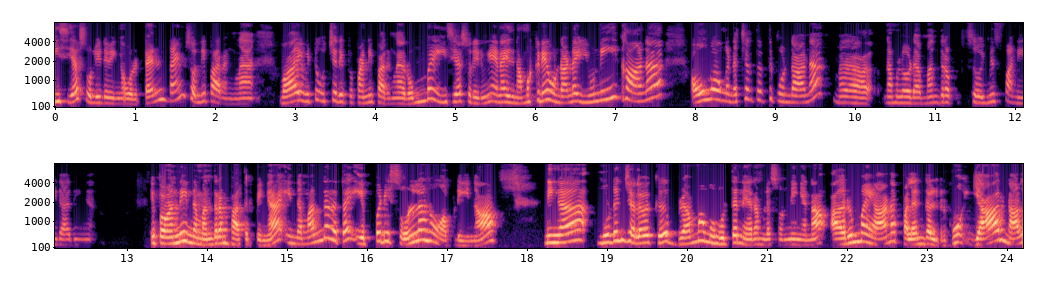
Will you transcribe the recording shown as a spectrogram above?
ஈஸியா சொல்லிடுவீங்க. ஒரு டென் டைம் சொல்லி பாருங்களேன். வாய் விட்டு உச்சரிப்பு பண்ணி பாருங்களேன். ரொம்ப ஈஸியா சொல்லிடுவீங்க. ஏன்னா இது நமக்குனே உண்டான யுனிக்கான அவங்கவுங்க நட்சத்திரத்துக்கு உண்டான நம்மளோட மந்திரம். ஸோ மிஸ் பண்ணிடாதீங்க. இப்ப வந்து இந்த மந்திரம் பார்த்துருப்பீங்க. இந்த மந்திரத்தை எப்படி சொல்லணும் அப்படின்னா நீங்க முடிஞ்ச அளவுக்கு பிரம்ம முகூர்த்த நேரம்ல சொன்னீங்கன்னா அருமையான பலன்கள் இருக்கும். யாருனால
